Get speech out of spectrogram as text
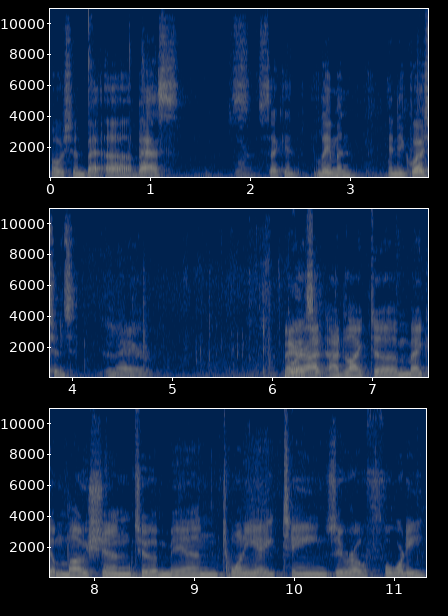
Motion Ba- uh, Bass, second Leamon. Any questions? Mayor. Go Mayor, ahead, I'd- I'd like to make a motion to amend 2018-040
